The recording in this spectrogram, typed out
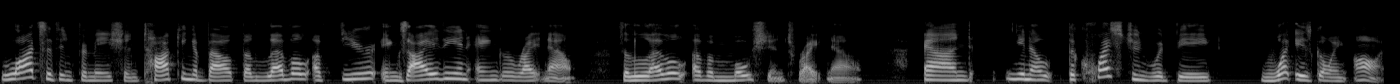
lots of information talking about the level of fear, anxiety, and anger right now, the level of emotions right now. And, you know, the question would be, what is going on?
